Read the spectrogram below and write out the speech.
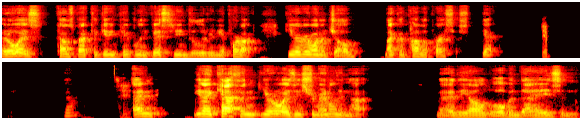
It always comes back to getting people invested in delivering your product. Give everyone a job, make them part of the process. Yeah. Yep. it. And you know, Catherine, you're always instrumental in that. You know, the old Auburn days and,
